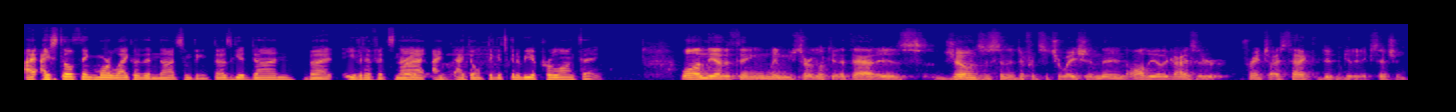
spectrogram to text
I, I, still think more likely than not something does get done, but even if it's not, right. I, I don't think it's going to be a prolonged thing. Well, and the other thing when you start looking at that is Jones is in a different situation than all the other guys that are franchise tagged that didn't get an extension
